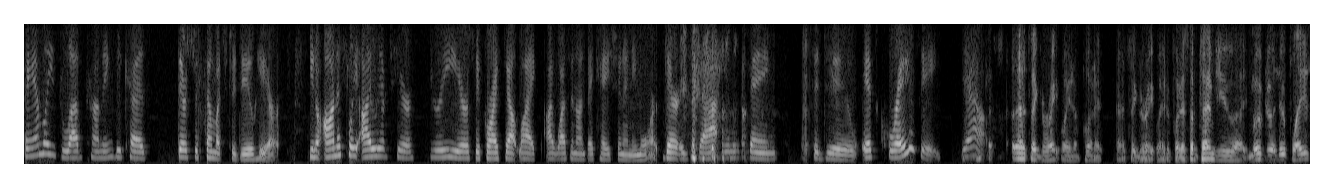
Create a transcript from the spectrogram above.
families love coming because there's just so much to do here. You know, honestly, I lived here three years before I felt like I wasn't on vacation anymore. There is that many things to do. It's crazy. Yeah. That's a great way to put it. That's a great way to put it. Sometimes you uh, move to a new place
